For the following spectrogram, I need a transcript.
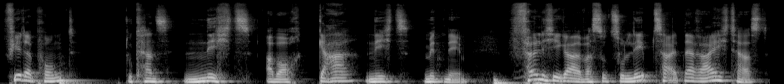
Vierter Punkt, du kannst nichts, aber auch gar nichts mitnehmen. Völlig egal, was du zu Lebzeiten erreicht hast,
